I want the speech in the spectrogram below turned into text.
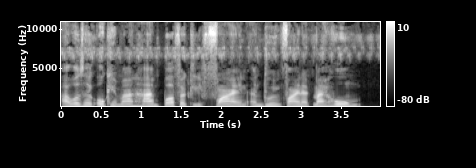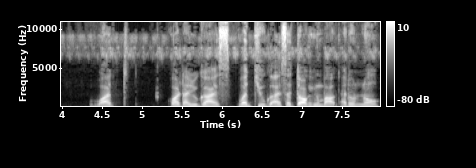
i was like okay man i'm perfectly fine and doing fine at my home. What what are you guys what you guys are talking about? I don't know.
